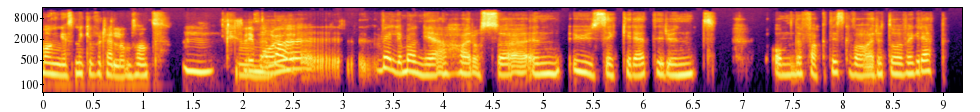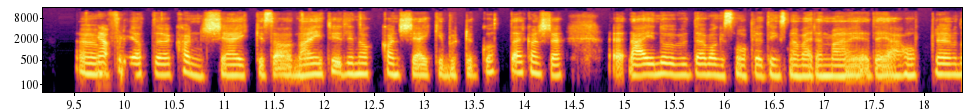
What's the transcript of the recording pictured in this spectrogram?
Mange som ikke forteller om sånt. Så vi Mm. må jo Veldig mange har også en usikkerhet rundt om det faktisk var et overgrep. Um, Ja. Fordi at eh, kanskje jeg ikke sa nei tydelig nok, kanskje jeg ikke burde gått der, kanskje eh, Nei, det er mange som har opplevd ting som er verre enn meg, det jeg har opplevd.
